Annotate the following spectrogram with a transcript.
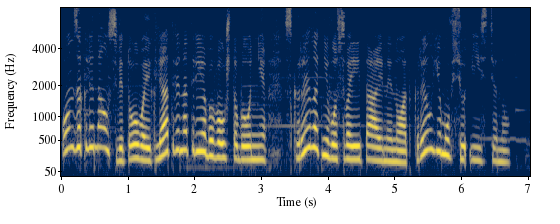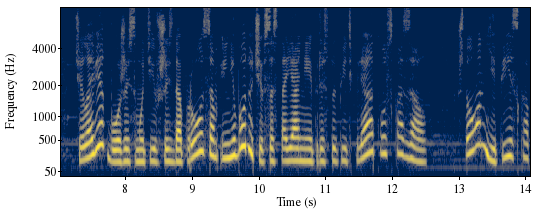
Он заклинал святого и клятвенно требовал, чтобы он не скрыл от него своей тайны, но открыл ему всю истину. Человек Божий, смутившись допросом и не будучи в состоянии приступить клятву, сказал, что он епископ.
